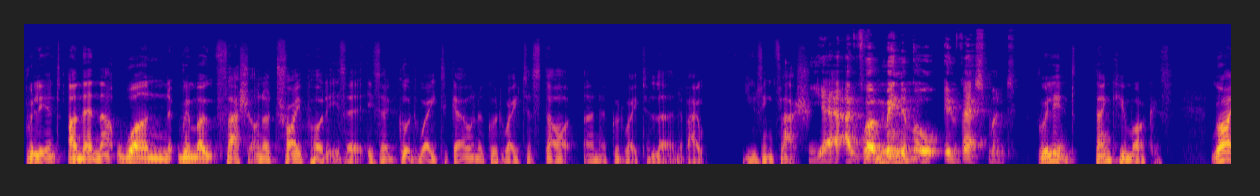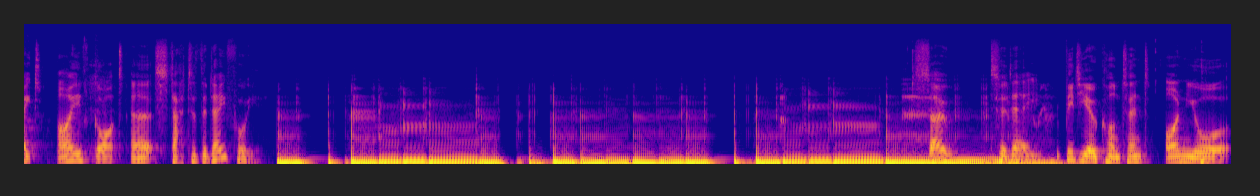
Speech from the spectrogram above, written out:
Brilliant. And then that one remote flash on a tripod is a is a good way to go and a good way to start and a good way to learn about using flash. Yeah, and for a minimal investment. Brilliant. Thank you, Marcus. Right, I've got a stat of the day for you. So, today, video content on your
